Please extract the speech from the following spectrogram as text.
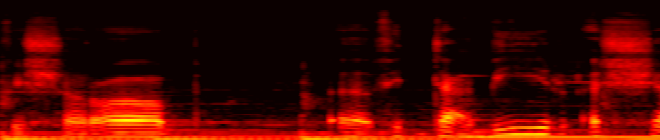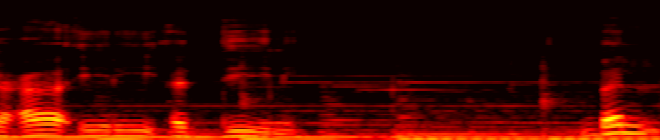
في الشراب آه، في التعبير الشعائري الديني. بل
